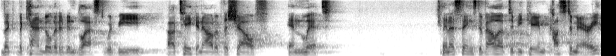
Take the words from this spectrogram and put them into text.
the, the candle that had been blessed would be uh, taken out of the shelf and lit. And as things developed, it became customary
